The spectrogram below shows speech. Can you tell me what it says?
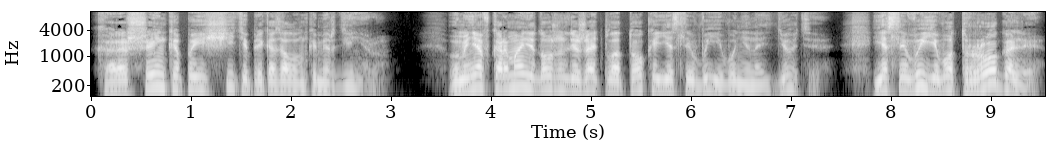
«Хорошенько поищите», — приказал он камердинеру. У меня в кармане должен лежать платок, и если вы его не найдете, если вы его трогали...»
